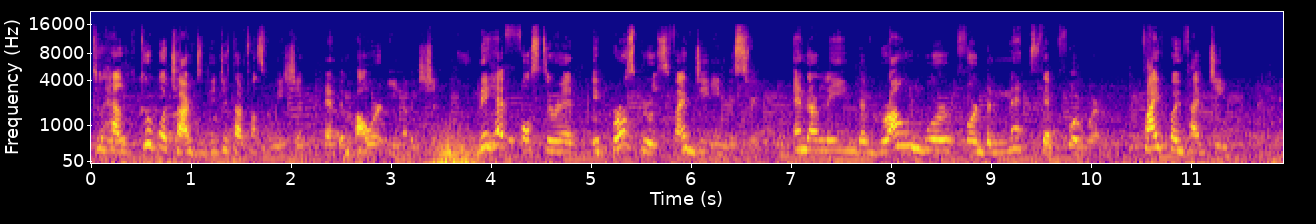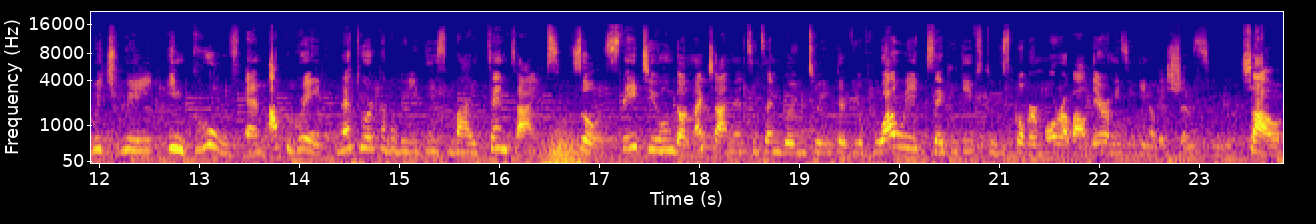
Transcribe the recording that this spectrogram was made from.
to help turbocharge digital transformation and empower innovation. They have fostered a prosperous 5G industry and are laying the groundwork for the next step forward, 5.5G, which will improve and upgrade network capabilities by 10 times. So stay tuned on my channel since I'm going to interview Huawei executives to discover more about their amazing innovations. Ciao!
